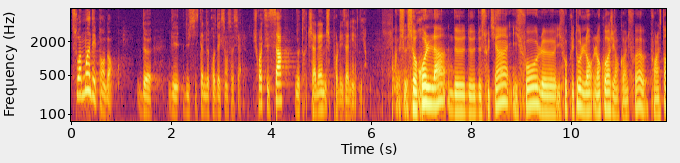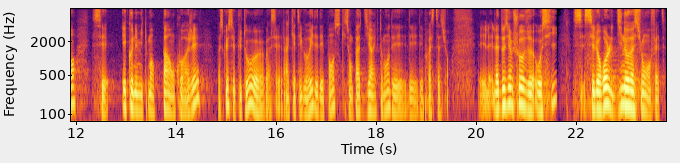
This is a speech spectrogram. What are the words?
soient moins dépendants du système de protection sociale. Je crois que c'est ça notre challenge pour les années à venir. Ce, rôle-là de, soutien, il faut, il faut plutôt l'encourager. Encore une fois, pour l'instant, c'est économiquement pas encouragé parce que c'est plutôt euh, bah, la catégorie des dépenses qui ne sont pas directement des prestations la deuxième chose aussi, c'est le rôle d'innovation en fait.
